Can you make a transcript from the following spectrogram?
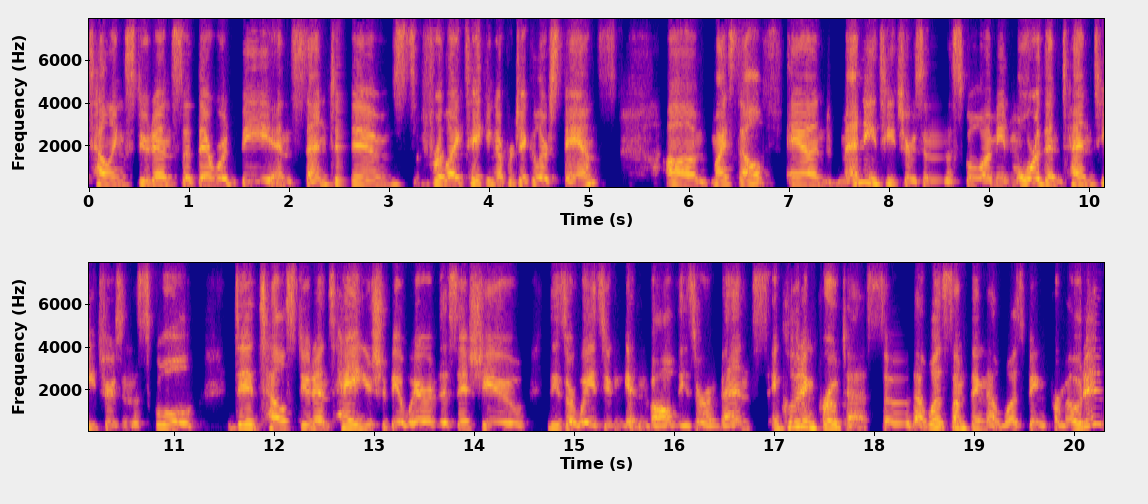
telling students that there would be incentives for like taking a particular stance. Um, myself and many teachers in the school i mean more than 10 teachers in the school did tell students hey you should be aware of this issue. These are ways you can get involved. These are events including protests. So that was something that was being promoted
